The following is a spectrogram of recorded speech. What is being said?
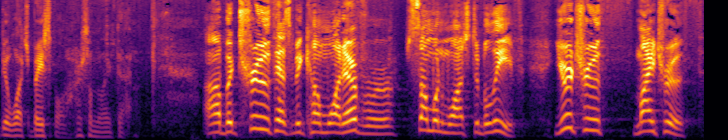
go watch baseball or something like that. Uh, but truth has become whatever someone wants to believe. Your truth, my truth.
